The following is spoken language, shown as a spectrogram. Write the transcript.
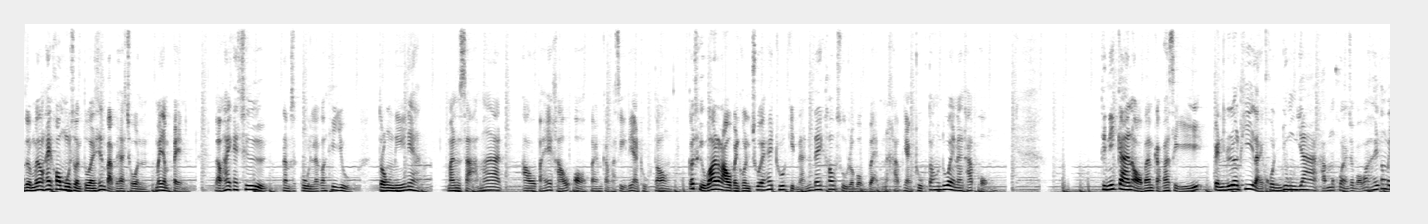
โดยไม่ต้องให้ข้อมูลส่วนตัวเช่นบัตรประชาชนไม่จาเป็น เราให้แค่ชื่อนามสกุลแล้วก็ที่อยู่ ตรงนี้เนี่ยมันสามารถเอาไปให้เขาออกใบกำกับภาษีได้อย่างถูกต้อง ก็ถือว่าเราเป็นคนช่วยให้ธุรกิจนั้นได้เข้าสู่ระบบแวดนะครับอย่างถูกต้องด้วยนะครับผม ทีนี้การออกใบบกับภาษีเป็นเรื่องที่หลายคนยุ่งยากครับบางคนอาจจะบอกว่าเฮ้ยต้องไป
